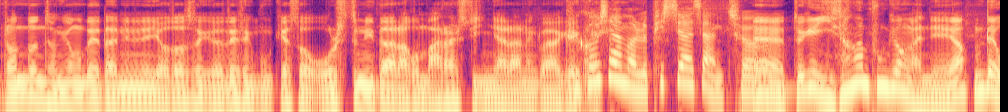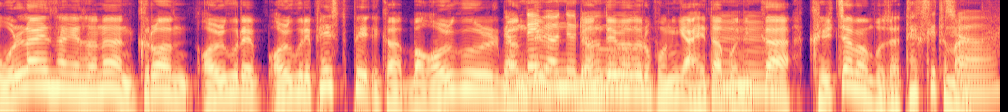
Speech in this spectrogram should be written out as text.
런던 정경대 다니는 여대생 여대생 분께서 옳습니다라고 말할 수 있냐라는 거야. 그게 그것이야말로 PC하지 않죠. 네, 되게 이상한 풍경 아니에요? 근데 온라인상에서는 그런 얼굴에 얼굴이 페이스 페이 그러니까 막 얼굴 면대 면대면으로. 면대면으로 보는 게 아니다 음, 보니까 글자만 보자 텍스트만 그쵸.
